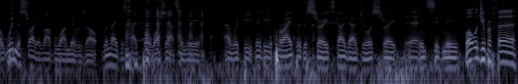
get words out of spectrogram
Uh, wouldn't Australia love a one 0 result? Wouldn't they just take four washouts from here, and would be there'd be a parade through the streets going down George Street Yeah. in Sydney? What would you prefer,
